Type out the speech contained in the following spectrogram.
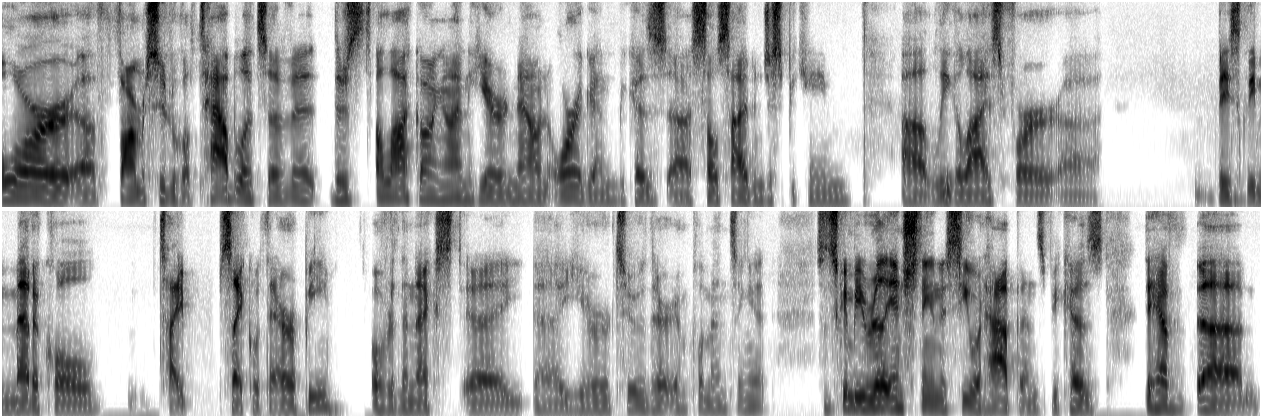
Or uh, pharmaceutical tablets of it. There's a lot going on here now in Oregon because uh, psilocybin just became uh, legalized for uh, basically medical type psychotherapy over the next uh, uh, year or two. They're implementing it, so it's going to be really interesting to see what happens because they have. Um,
